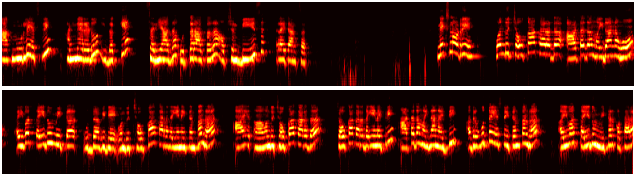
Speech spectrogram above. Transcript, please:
ನಾಲ್ಕು ಮೂರ್ಲೆ ಎಷ್ಟ್ರಿ? ಹನ್ನೆರಡು ಇದಕ್ಕೆ ಸರಿಯಾದ ಉತ್ತರ ಆಗ್ತದ? Option B is right answer next ನೋಡ್ರಿ. ಒಂದು ಚೌಕಾಕಾರದ ಆಟದ ಮೈದಾನವು ಐವತ್ತೈದು ಮೀಟರ್ ಉದ್ದವಿದೆ. ಒಂದು ಚೌಕಾಕಾರದ ಏನೈತೆ ಅಂತಂದ್ರ ಆ ಆ, ಒಂದು ಚೌಕಾಕಾರದ ಚೌಕಾಕಾರದ ಏನೈತ್ರಿ? ಆಟದ ಮೈದಾನ ಐತಿ. ಅದ್ರ ಉದ್ದ ಎಷ್ಟೈತೆ ಅಂತಂದ್ರ ಐವತ್ತೈದು ಮೀಟರ್ ಕೊಟ್ಟಾರ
